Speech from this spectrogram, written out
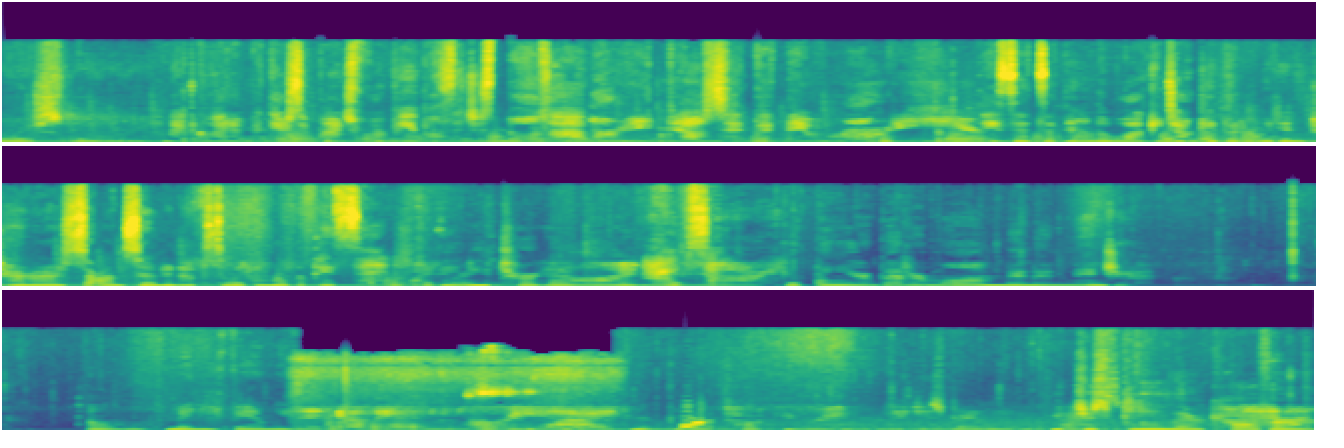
away slowly. I got it, but there's a bunch more people that just pulled up. Our intel said that they were already here. They said something on the walkie-talkie, but we didn't turn ours on soon enough, so we don't know what they said. Why didn't you turn it on? I'm sorry. Good thing you're a better mom than a ninja. Oh, many families. You're, you're not talking, right? I just barely. You just blew their cover. What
